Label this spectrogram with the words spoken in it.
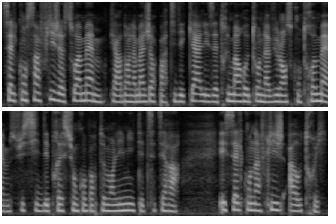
celle qu'on s'inflige à soi-même, car dans la majeure partie des cas, les êtres humains retournent la violence contre eux-mêmes, suicide, dépression, comportement limite, etc., et celle qu'on inflige à autrui.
